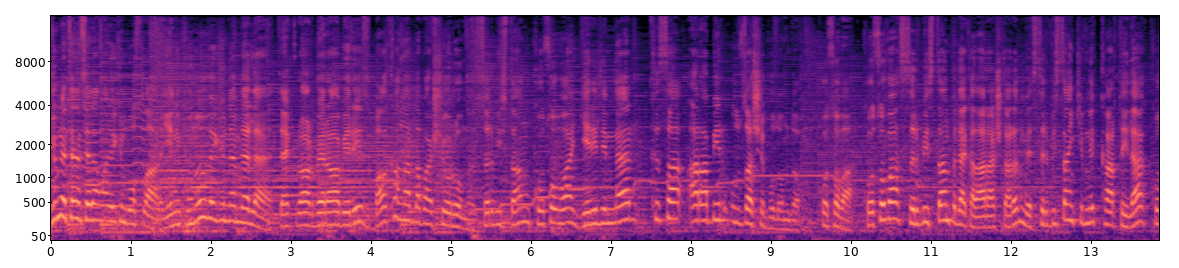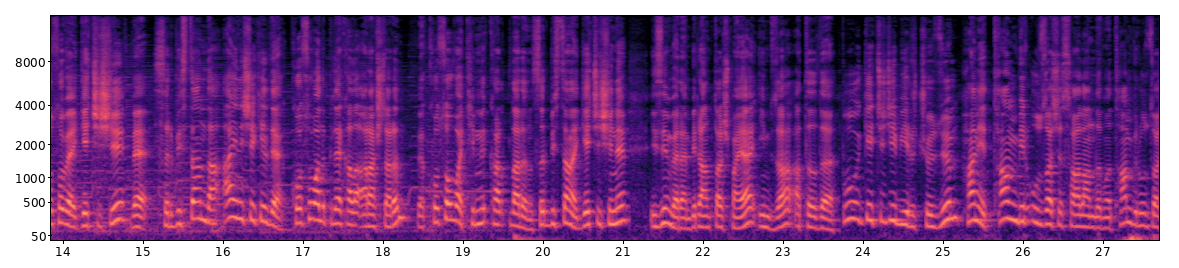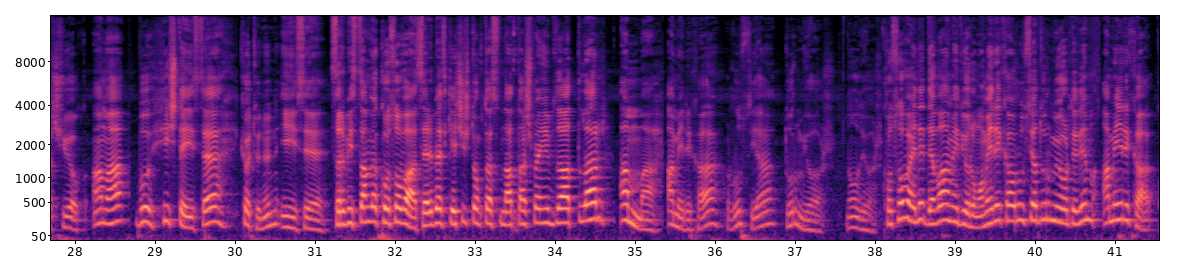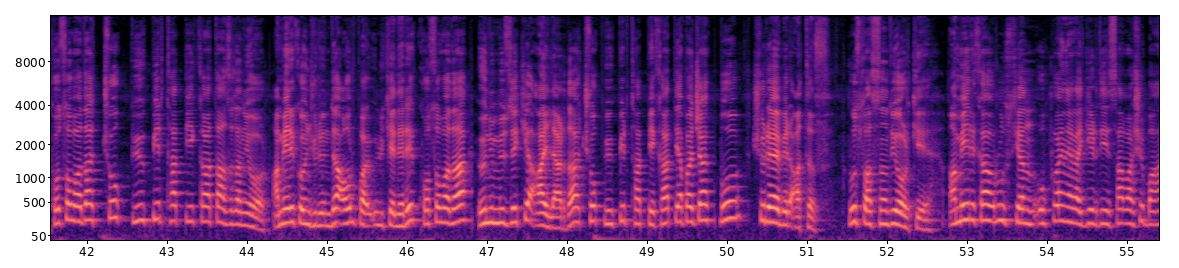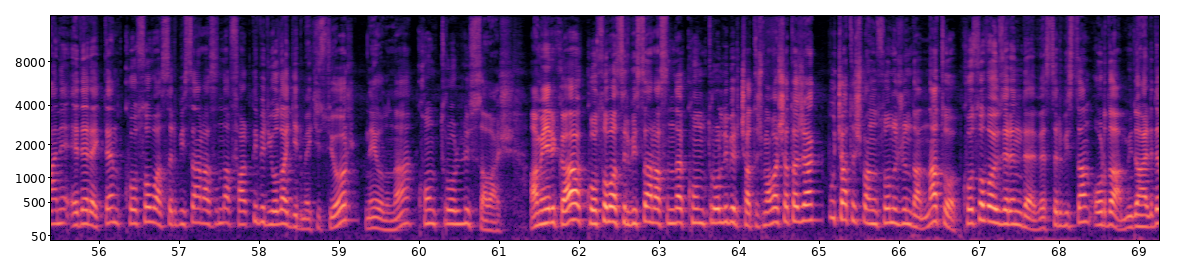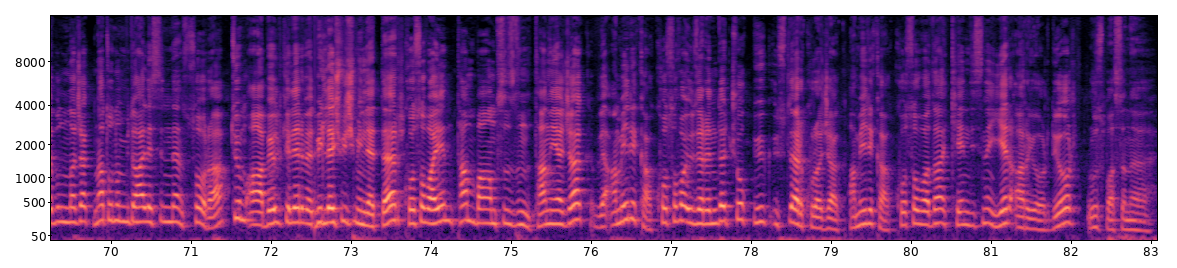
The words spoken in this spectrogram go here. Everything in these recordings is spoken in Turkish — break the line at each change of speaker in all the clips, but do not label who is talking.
Cümleten selamünaleyküm dostlar. Yeni konu ve gündemlerle tekrar beraberiz. Balkanlarla başlıyorum. Sırbistan, Kosova gerilimler kısa ara bir uzlaşı bulundu. Kosova. Kosova Sırbistan plakalı araçların ve Sırbistan kimlik kartıyla Kosova'ya geçişi ve Sırbistan da aynı şekilde Kosovalı plakalı araçların ve Kosova kimlik kartların Sırbistan'a geçişini izin veren bir antlaşmaya imza atıldı. Bu geçici bir çözüm. Hani tam bir uzlaşı sağlandı mı? Tam bir uzlaşı yok. Ama bu hiç değilse kötünün iyisi. Sırbistan ve Kosova serbest geçiş noktasında antlaşmaya imza attılar. Ama Amerika, Rusya durmuyor. Ne oluyor? Kosova ile devam ediyorum. Amerika Rusya durmuyor dedim. Amerika Kosova'da çok büyük bir tatbikata hazırlanıyor. Amerika öncülüğünde Avrupa ülkeleri Kosova'da önümüzdeki aylarda çok büyük bir tatbikat yapacak. Bu şuraya bir atıf. Rus basını diyor ki Amerika Rusya'nın Ukrayna'ya girdiği savaşı bahane ederekten Kosova Sırbistan arasında farklı bir yola girmek istiyor. Ne yoluna? Kontrollü savaş. Amerika Kosova Sırbistan arasında kontrollü bir çatışma başlatacak. Bu çatışmanın sonucunda NATO Kosova üzerinde ve Sırbistan orada müdahalede bulunacak. NATO'nun müdahalesinden sonra tüm AB ülkeleri ve Birleşmiş Milletler Kosova'nın tam bağımsızlığını tanıyacak ve Amerika Kosova üzerinde çok büyük üsler kuracak. Amerika Kosova'da kendisine yer arıyor diyor Rus basını.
